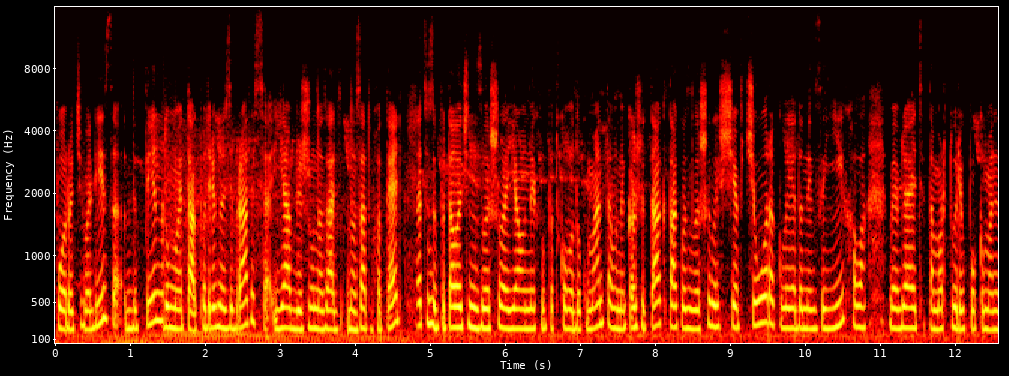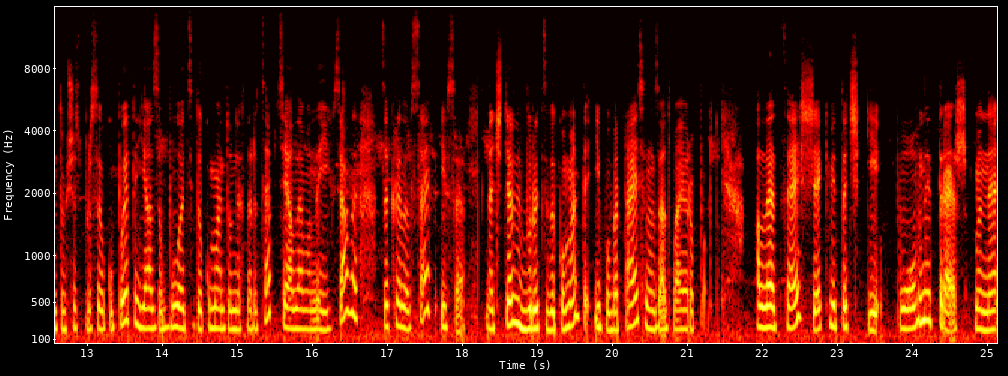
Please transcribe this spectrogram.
поруч валіза, дитина. Думаю, так потрібно зібратися. Я біжу назад назад в готель. Я це запитала, чи не залишила я у них випадково документи. Вони кажуть, так, так, ви залишили ще вчора, коли я до них заїхала. Виявляється, там Артурів, поки мене там щось просив купити. Я забула ці документи у них на рецепції, але вони їх взяли, закрили в сейф і все. Значить, я відберу ці документи і повертаюся назад в аеропорт. Але це ще квіточки, повний треш мене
